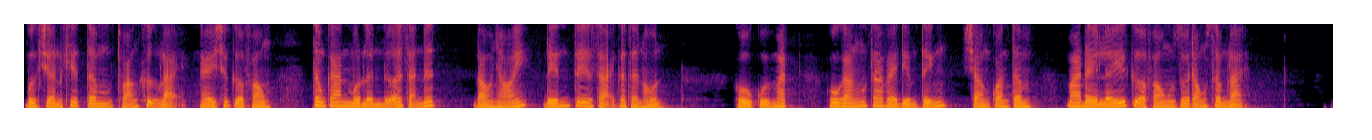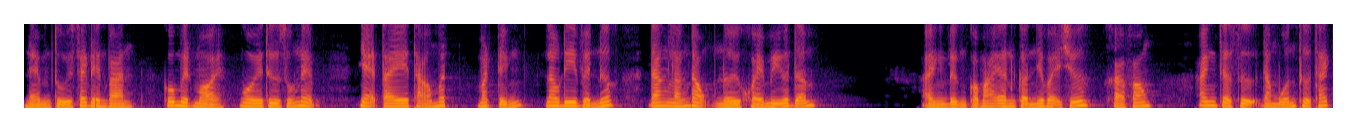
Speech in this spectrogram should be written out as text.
Bước chân Khiết Tâm thoáng khựng lại ngay trước cửa phòng, tâm can một lần nữa rạn nứt, đau nhói đến tê dại cả thần hồn. Cô cúi mặt, cố gắng ra vẻ điềm tĩnh, chẳng quan tâm mà đẩy lấy cửa phòng rồi đóng sầm lại. Ném túi xách lên bàn, cô mệt mỏi ngồi thư xuống nệm, nhẹ tay tháo mất mắt kính, lau đi vệt nước đang lắng đọng nơi khóe mi ướt đẫm. Anh đừng có mãi ân cần như vậy chứ, Khả Phong, anh thật sự đang muốn thử thách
